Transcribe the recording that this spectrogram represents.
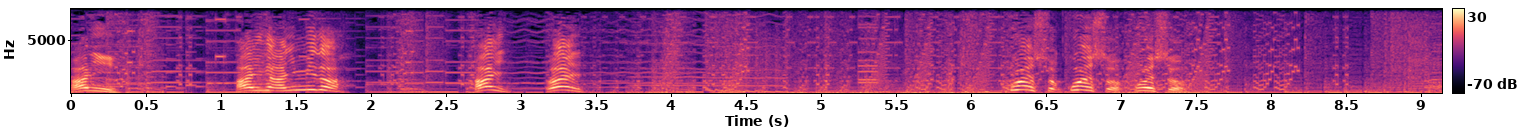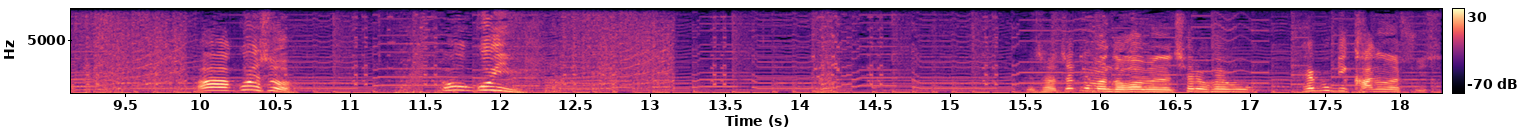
아니, 아 이게 아닙니다. 아이, 아이. 꼬였어, 꼬였어, 꼬였어. 아 꼬였어 어 꼬임 자 조금만 더 가면 체력 회복 회복이 가능할 수 있어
